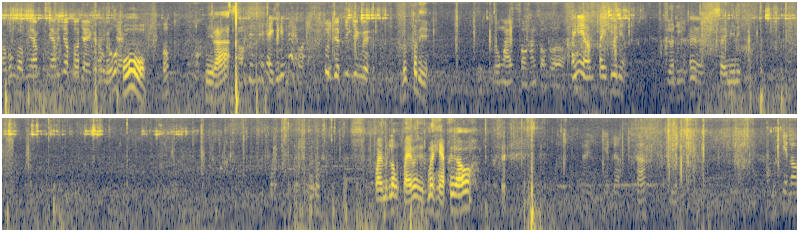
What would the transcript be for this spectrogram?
อาผมบอกเมียเมียไม่ชอบตัวใหญ่กับตัวโอ้นี่ละไม่ใช่ใหญ่กว่านี้ไม่ได้วะสุดเด็ดจริงๆเลยลึกพอดีลงมาสองครั้งสองตัวไอ้นี่ไปคือเนี่ยโยนทิ้งเออใส่มีนี่ป ล่อยมันลงไปมันอึกมาแหบคือเอาเห็นแล้วเกียรเรา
